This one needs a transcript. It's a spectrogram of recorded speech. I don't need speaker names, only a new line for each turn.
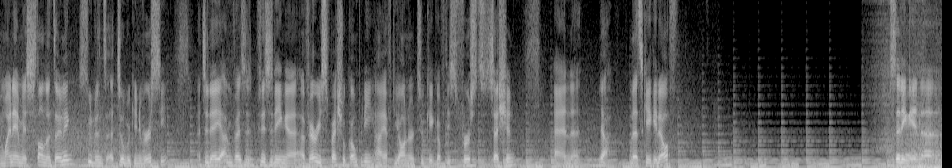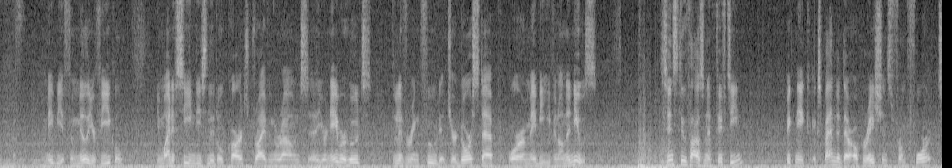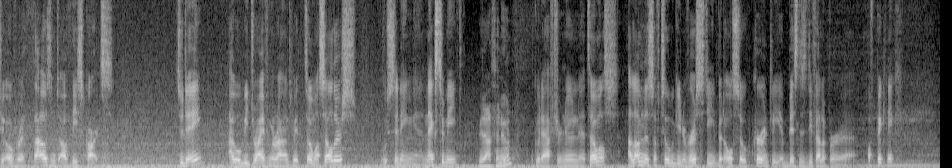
My name is Stan Teuling, student at Tilburg University. And today I'm vis visiting a, a, very special company. I have the honor to kick off this first session. And uh, yeah, let's kick it off. I'm sitting in a, maybe a familiar vehicle. You might have seen these little carts driving around uh, your neighborhood, delivering food at your doorstep, or maybe even on the news. Since 2015, Picnic expanded their operations from four to over a thousand of these carts. Today, I will be driving around with Thomas Elders, who's sitting uh, next to me.
Good afternoon.
Good afternoon, uh, Thomas. Alumnus of Tilburg University, but also currently a business developer uh, of Picnic.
